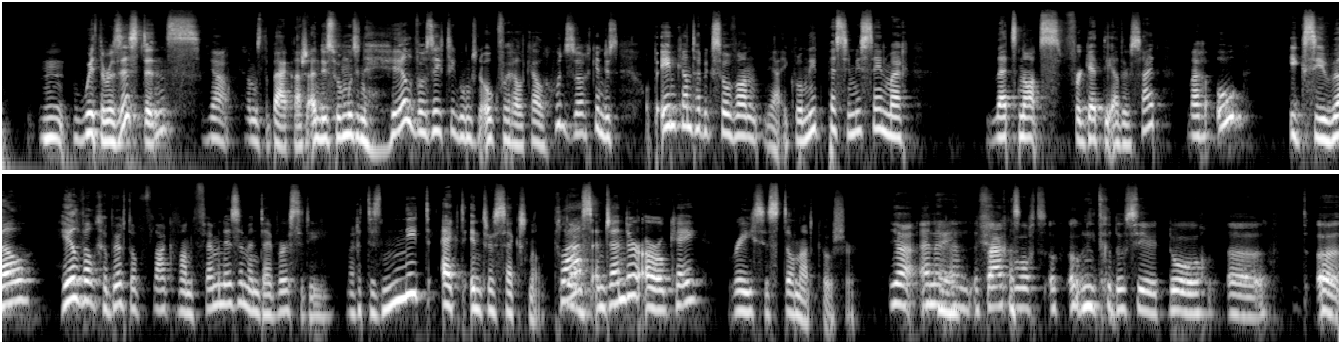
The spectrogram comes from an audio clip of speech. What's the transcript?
with resistance ja. comes the backlash. En dus we moeten heel voorzichtig, we moeten ook voor elkaar goed zorgen. Dus op één kant heb ik zo van, ja, ik wil niet pessimist zijn, maar let's not forget the other side. Maar ook ik zie wel heel veel gebeurt op vlak van feminism en diversity. Maar het is niet echt intersectional. Class en gender are okay. Race is still not kosher. Ja, en, en vaak wordt ook, ook niet gedoseerd door, uh, eh,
